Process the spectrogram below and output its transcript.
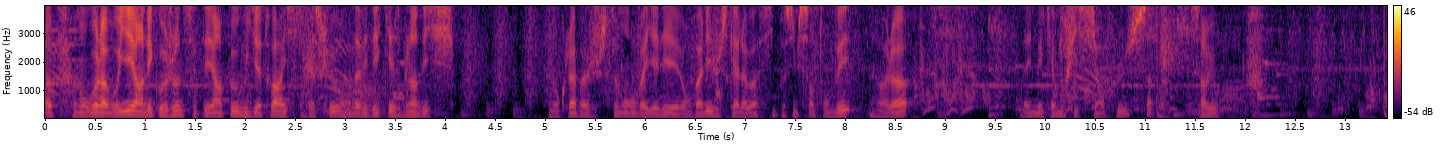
Hop, donc voilà, vous voyez, hein, l'écho jaune c'était un peu obligatoire ici parce qu'on avait des caisses blindées. Donc là, bah, justement, on va y aller, on va aller jusqu'à là-bas si possible sans tomber. Voilà. On a une mécamouche ici en plus. Sérieux ah,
